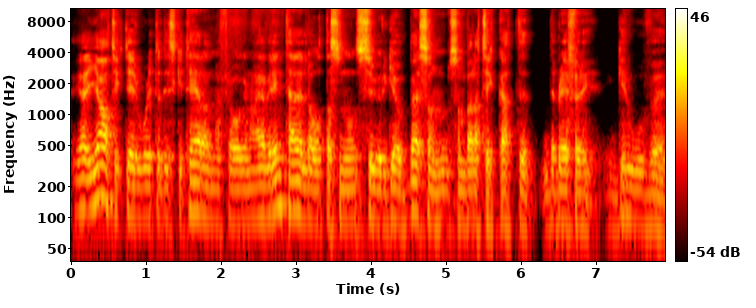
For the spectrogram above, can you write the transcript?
jag, jag, tyckte det är roligt att diskutera de här frågorna. Jag vill inte heller låta som någon sur gubbe som, som bara tycker att det, det blev för grov,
